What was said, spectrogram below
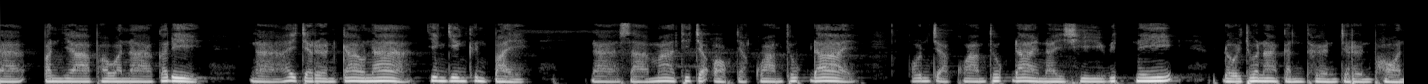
นะปัญญาภาวนาก็ดีนะให้เจริญก้าวหน้ายิ่งยิ่งขึ้นไปนะสามารถที่จะออกจากความทุกข์ได้ พ้นจากความทุกข์ได้ในชีวิตนี้ โดยทั่วหน้ากันเทินเจริญพร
